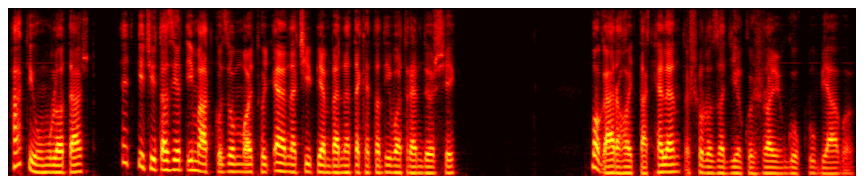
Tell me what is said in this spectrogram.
Hát jó mulatást. Egy kicsit azért imádkozom majd, hogy el ne csípjen benneteket a divatrendőrség. Magára hagyták Helent a sorozatgyilkos rajongó klubjával.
